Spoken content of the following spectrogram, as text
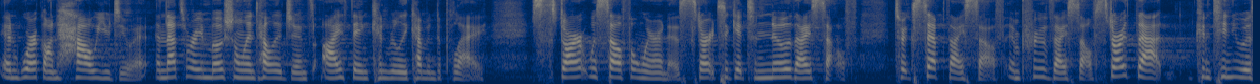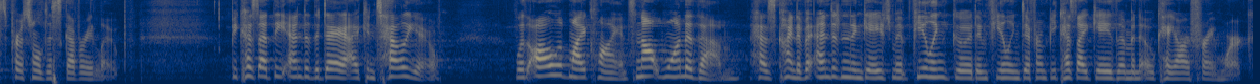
and work on how you do it. And that's where emotional intelligence, I think, can really come into play. Start with self awareness, start to get to know thyself, to accept thyself, improve thyself. Start that continuous personal discovery loop. Because at the end of the day, I can tell you, with all of my clients, not one of them has kind of ended an engagement feeling good and feeling different because I gave them an OKR framework.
